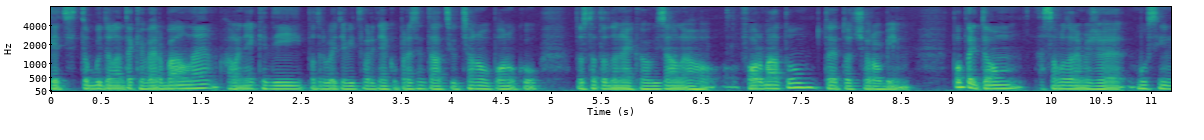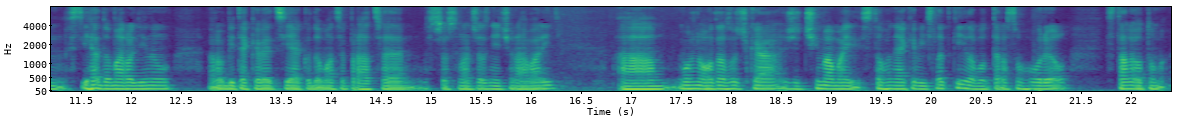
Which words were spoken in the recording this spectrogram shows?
keď to bude len také verbálne, ale niekedy potrebujete vytvoriť nejakú prezentáciu, cenovú ponuku, dostať to do nejakého vizuálneho formátu, to je to, čo robím. Popri tom, samozrejme, že musím stíhať doma rodinu, robiť také veci ako domáce práce, z času na čas niečo navariť. A možno otázočka, že či mám aj z toho nejaké výsledky, lebo teraz som hovoril stále o tom,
